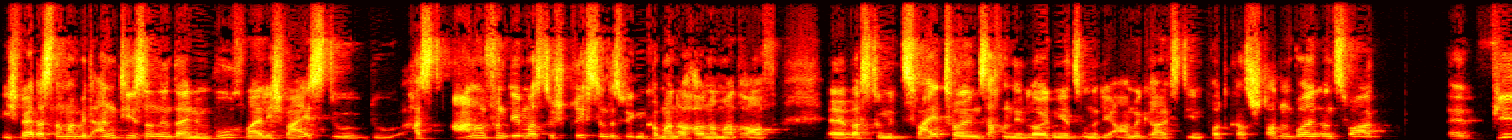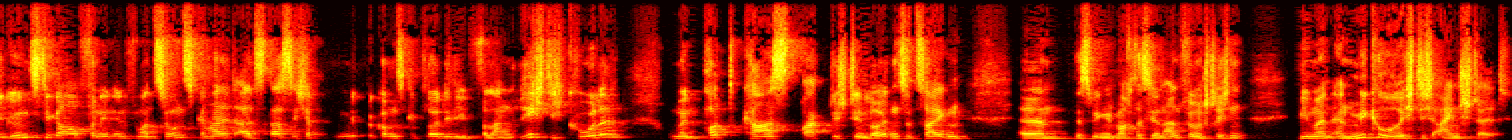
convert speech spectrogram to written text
Ich werde das nochmal mit anteasern in deinem Buch, weil ich weiß, du, du hast Ahnung von dem, was du sprichst. Und deswegen kommen wir nachher nochmal drauf, äh, was du mit zwei tollen Sachen den Leuten jetzt unter die Arme greifst, die einen Podcast starten wollen. Und zwar viel günstiger auch von den Informationsgehalt als das. Ich habe mitbekommen, es gibt Leute, die verlangen richtig Kohle, um einen Podcast praktisch den Leuten zu zeigen, äh, deswegen mache ich das hier in Anführungsstrichen, wie man ein Mikro richtig einstellt.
